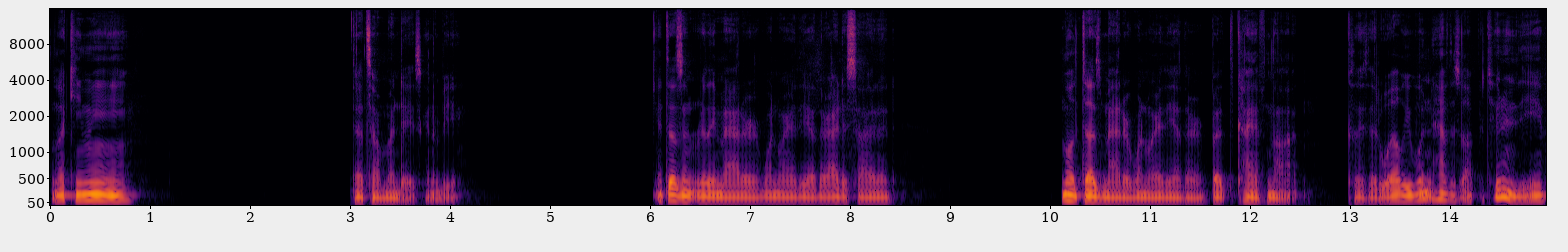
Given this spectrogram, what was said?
lucky me. That's how Monday is going to be. It doesn't really matter one way or the other. I decided. Well, it does matter one way or the other, but kind of not. Because I said, well, we wouldn't have this opportunity if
